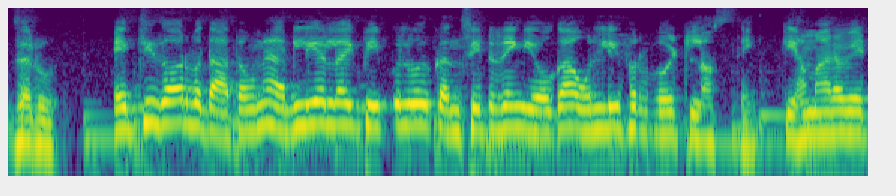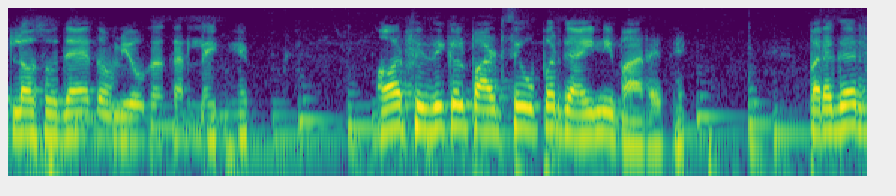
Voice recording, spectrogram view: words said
ज़रूर। एक चीज़ और बताता हूँ मैं earlier like people were considering yoga only for weight loss thing कि हमारा वेट लॉस हो जाए तो हम योगा कर लेंगे। और फ़िज़िकल पार्ट से ऊपर जा ही नहीं पा रहे थे। पर अगर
